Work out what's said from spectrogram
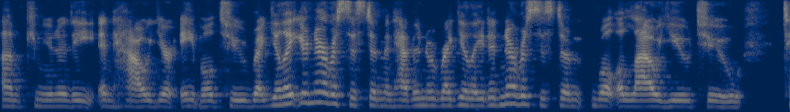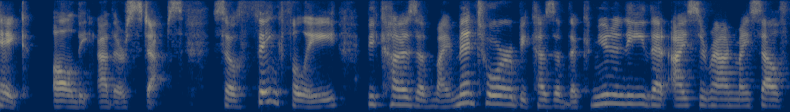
um, community and how you're able to regulate your nervous system and having a regulated nervous system will allow you to take all the other steps. So, thankfully, because of my mentor, because of the community that I surround myself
